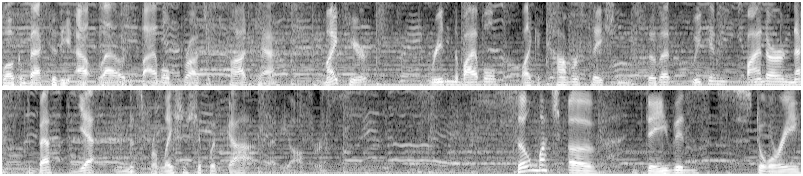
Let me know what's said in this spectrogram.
Welcome back to the Out Loud Bible Project podcast. Mike here, reading the Bible like a conversation so that we can find our next best yes in this relationship with God that he offers. So much of David's story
